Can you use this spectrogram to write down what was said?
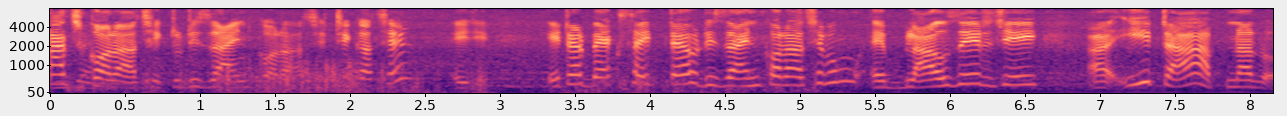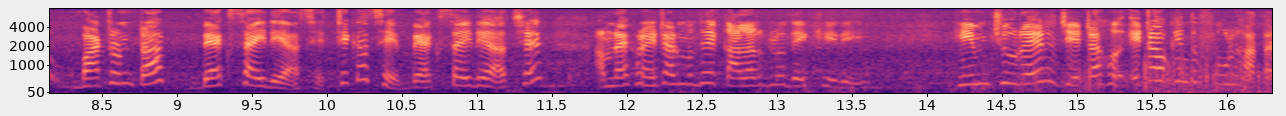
কাজ করা আছে একটু ডিজাইন করা আছে ঠিক আছে? এই যে এটার ব্যাক সাইডটাও ডিজাইন করা আছে এবং ব্লাউজের যেই আহ, ইটা আপনার বাটনটা ব্যাক সাইডে আছে ঠিক আছে? ব্যাক সাইডে আছে। আমরা এখন এটার মধ্যে কালারগুলো দেখিয়ে দিই। হিমচুরের যেটা এটাও কিন্তু ফুল হাতা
